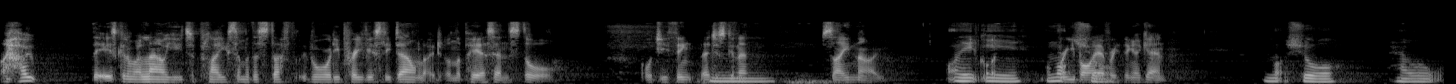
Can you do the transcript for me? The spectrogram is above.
I hope that it's going to allow you to play some of the stuff that we've already previously downloaded on the PSN store, or do you think they're just going to say no, I, gotta yeah, I'm not rebuy sure. everything again? I'm not sure how.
